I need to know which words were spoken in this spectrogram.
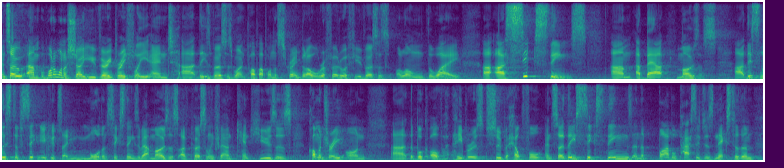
And so, um, what I want to show you very briefly, and uh, these verses won't pop up on the screen, but I will refer to a few verses along the way, uh, are six things um, about Moses. Uh, this list of six, you could say more than six things about Moses. I've personally found Kent Hughes's commentary on uh, the book of Hebrews super helpful. And so these six things and the Bible passages next to them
